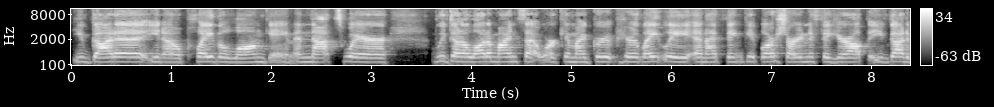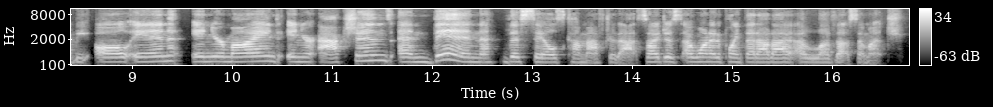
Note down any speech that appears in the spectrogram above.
You've got to, you know, play the long game. And that's where we've done a lot of mindset work in my group here lately and i think people are starting to figure out that you've got to be all in in your mind in your actions and then the sales come after that so i just i wanted to point that out i, I love that so much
